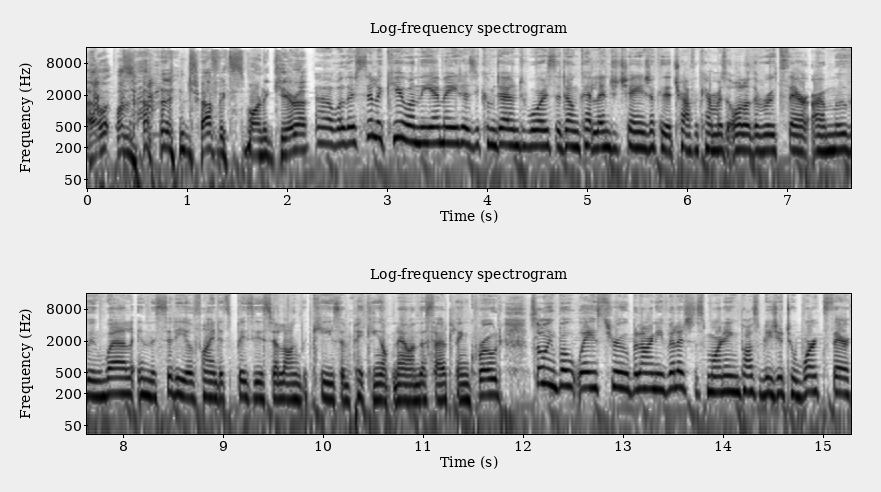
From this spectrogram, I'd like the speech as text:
Uh, what's happening in traffic this morning, Kira? Uh, well, there's still a queue on the M8 as you come down towards the Dunkettle interchange. Look at the traffic cameras. All of the routes there are moving well. In the city, you'll find it's busiest along the quays and picking up now on the South Link Road. Slowing both ways through Blarney Village this morning, possibly due to works there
